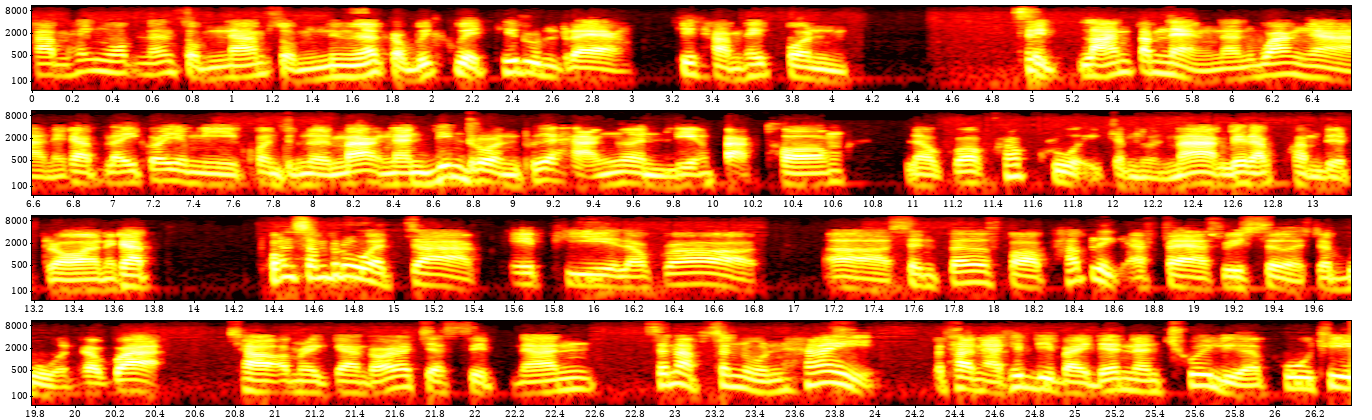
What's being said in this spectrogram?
ทำให้งบนั้นสมน้ำสมเนื้อกับวิกฤตที่รุนแรงที่ทำให้คนสิบล้านตำแหน่งนั้นว่างงานนะครับ และก็ยังมีคนจำนวนมากนั้นดิ้นรนเพื่อหาเงินเลี้ยงปากท้อง แล้วก็ครอบครัวอีกจำนวนมากได้รับความเดือดร้อนนะครับ ผลสำรวจจาก AP แล้วก็ Center for Public Affairs Research ระบุครับว่า ชาวอเมริกันร้อยละเจ็ดสิบนั้น สนับสนุนให้ประธานาธิบดีไบเดนนั้นช่วยเหลือผู้ที่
